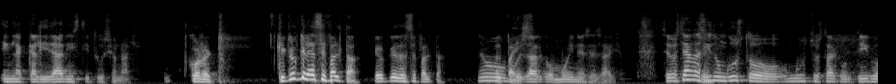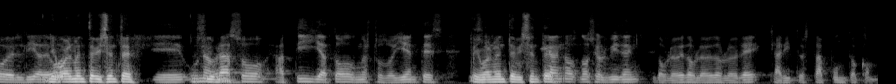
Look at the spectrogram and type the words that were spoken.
en la calidad institucional. Correcto. Que creo que le hace falta, creo que le hace falta. No, pues algo muy necesario. Sebastián, ha Sí. sido un gusto, un gusto estar contigo el día de hoy. Igualmente, Vicente. Eh, un Sí. abrazo a ti y a todos nuestros oyentes. Igualmente, Vicente. síganos, no se olviden www.claritoestá.com.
